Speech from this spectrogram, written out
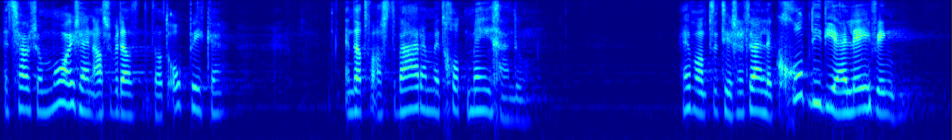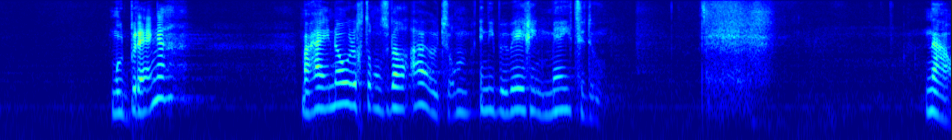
het zou zo mooi zijn als we dat, dat oppikken en dat we als het ware met God mee gaan doen. want het is uiteindelijk God die die herleving moet brengen. Maar hij nodigt ons wel uit om in die beweging mee te doen. Nou,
